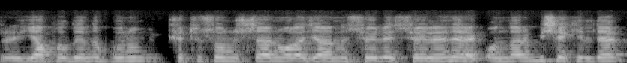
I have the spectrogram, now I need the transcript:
yapıldığında bunun kötü sonuçlarının olacağını söyle, söylenerek onların bir şekilde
